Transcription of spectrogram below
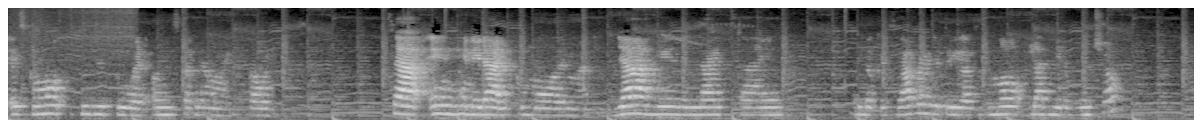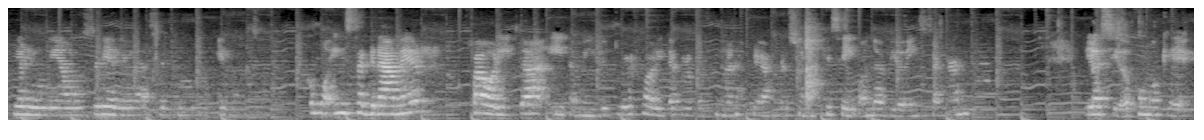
es como tu youtuber o instagramer favorito? O sea, en general, como de maquillaje, de lifestyle, de lo que sea, pero que te digas, como la admiro mucho y algún día me gustaría llegar a ser como esa persona. Como Instagramer favorita y también youtuber favorita, creo que fue una de las primeras personas que seguí cuando abrió Instagram. Y ha sido como que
